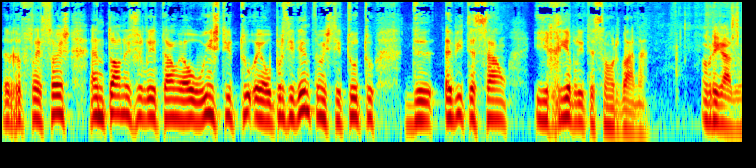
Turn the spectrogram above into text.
reflexões. António Gilitão é o, Instituto, é o presidente do Instituto de Habitação e Reabilitação Urbana. Obrigado.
